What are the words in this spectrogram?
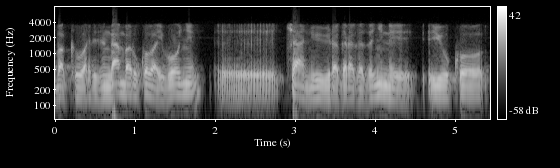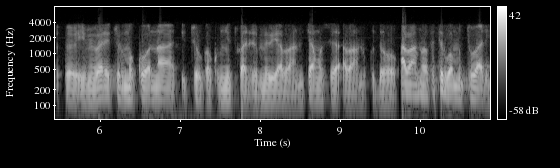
bakubahiriza ingamba ari uko bayibonye. Cyane ibi biragaragaza nyine yuko imibare turimo kubona ituruka ku myitwarire mibi y'abantu cyangwa se abantu kudohoka. Abantu bafatirwa mu tubari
